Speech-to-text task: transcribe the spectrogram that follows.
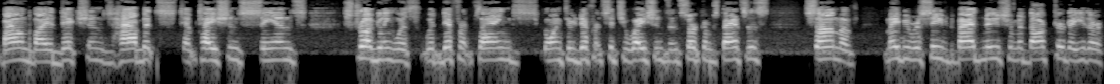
bound by addictions, habits, temptations, sins, struggling with, with different things, going through different situations and circumstances. Some have maybe received bad news from a doctor to either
